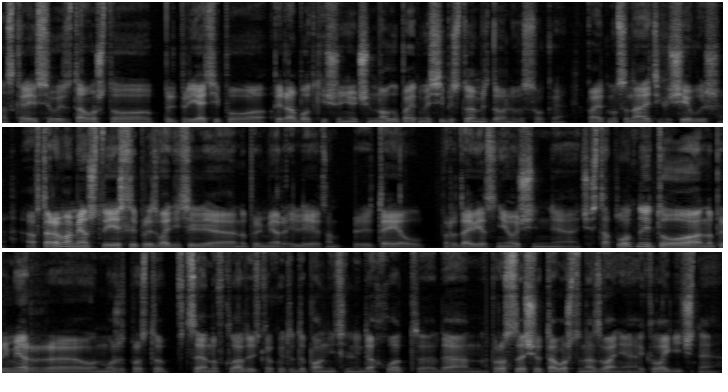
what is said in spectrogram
а, скорее всего, из-за того, что предприятий по переработке еще не очень много, поэтому себестоимость довольно высокая. Поэтому цена этих вещей выше. А второй момент, что если производитель, например, или там ритейл продавец не очень э, чистоплотный, то, например, э, он может просто в цену вкладывать какой-то дополнительный доход, э, да, просто за счет того, что название экологичное.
